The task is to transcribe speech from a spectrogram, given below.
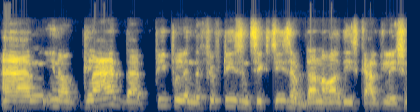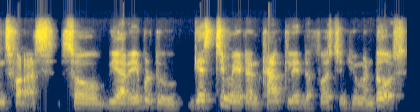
and you know glad that people in the 50s and 60s have done all these calculations for us. So we are able to guesstimate and calculate the first in human dose.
